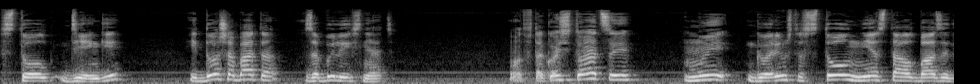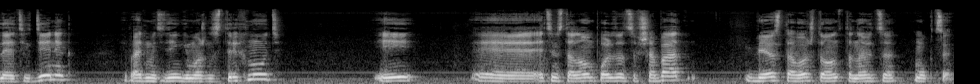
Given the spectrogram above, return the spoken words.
стол деньги, и до шабата забыли их снять. Вот в такой ситуации мы говорим, что стол не стал базой для этих денег – и поэтому эти деньги можно стряхнуть и э, этим столом пользоваться в шаббат без того, что он становится мукце.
